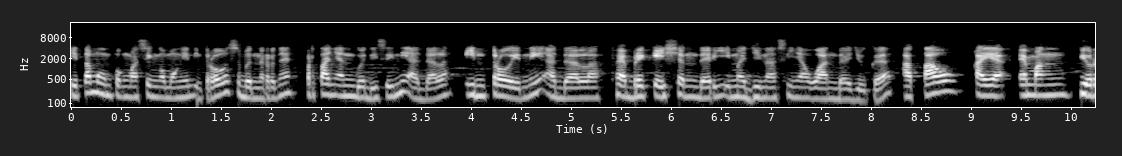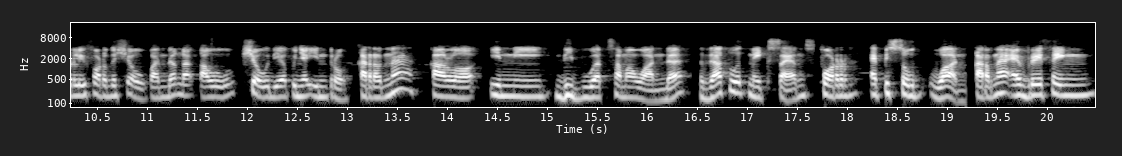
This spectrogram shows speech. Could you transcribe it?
kita mumpung masih ngomongin intro sebenarnya pertanyaan gue di sini adalah intro ini adalah fabrication dari imajinasinya Wanda juga atau kayak emang purely for the show Wanda nggak tahu show dia punya intro karena kalau ini dibuat sama Wanda that would make sense for episode 1 karena everything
